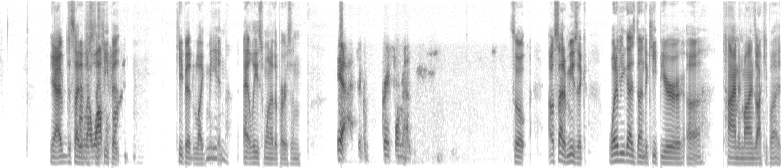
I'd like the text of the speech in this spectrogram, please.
yeah, I've decided just to keep waffle it keep it like me and at least one other person. Yeah, it's a great format. So outside of music, what have you guys done to keep your uh, time and minds occupied?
